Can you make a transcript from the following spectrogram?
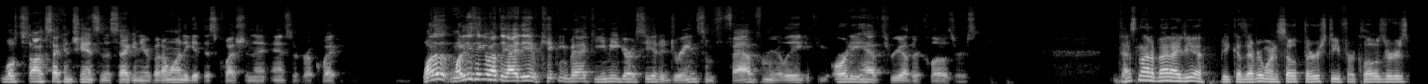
we'll talk second chance in a second here, but I want to get this question answered real quick. What, what do you think about the idea of kicking back Yimi Garcia to drain some FAAB from your league if you already have three other closers? That's not a bad idea because everyone's so thirsty for closers.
